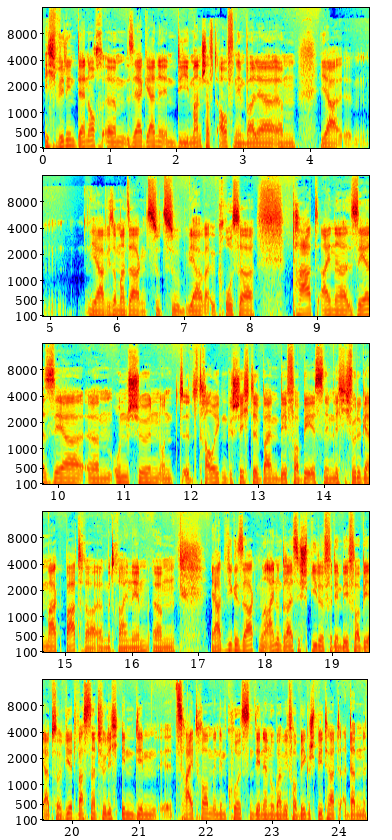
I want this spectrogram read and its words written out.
ich will ihn dennoch ähm, sehr gerne in die Mannschaft aufnehmen, weil er ähm, ja ähm, ja, wie soll man sagen, zu, zu ja, großer Part einer sehr, sehr ähm, unschönen und äh, traurigen Geschichte beim BVB ist, nämlich ich würde gerne Marc Bartra äh, mit reinnehmen. Ähm, er hat, wie gesagt, nur 31 Spiele für den BVB absolviert, was natürlich in dem äh, Zeitraum, in dem kurzen, den er nur beim BVB gespielt hat, dann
